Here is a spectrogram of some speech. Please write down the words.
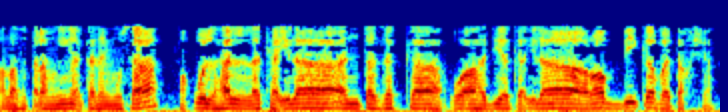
Allah SWT mengingatkan Nabi Musa Faqul hal laka ila anta zakka Wa ahdiyaka ila rabbika batakhsha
